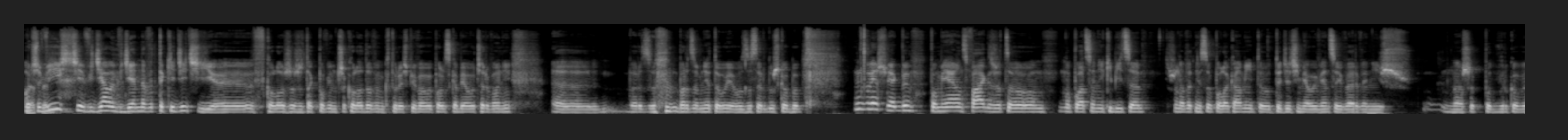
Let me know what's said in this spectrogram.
Oczywiście widziałem, widziałem nawet takie dzieci e, w kolorze, że tak powiem, czekoladowym, które śpiewały Polska biało-czerwoni. E, Bardzo, bardzo mnie to ujęło ze serduszko, bo no wiesz, jakby pomijając fakt, że to opłaceni kibice, że nawet nie są Polakami, to te dzieci miały więcej werwy niż nasze podwórkowe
